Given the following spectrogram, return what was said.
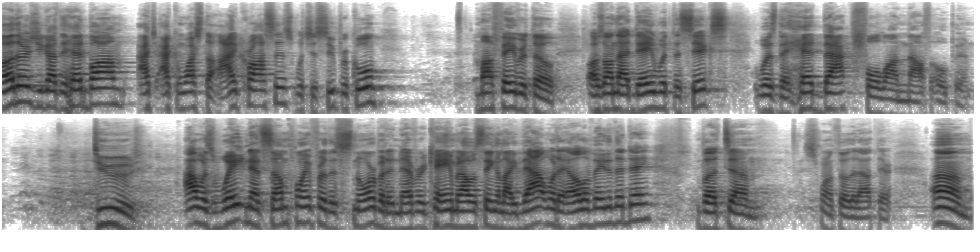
Others, you got the head bob. I, I can watch the eye crosses, which is super cool. My favorite though, I was on that day with the six, was the head back, full on mouth open. Dude, I was waiting at some point for the snore, but it never came. And I was thinking like that would have elevated the day. But um, I just want to throw that out there. Um,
